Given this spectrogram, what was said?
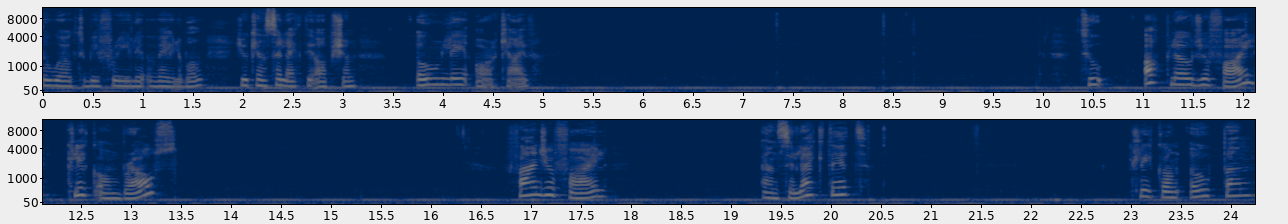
the work to be freely available, you can select the option Only Archive. To upload your file, click on Browse. Find your file and select it. Click on Open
